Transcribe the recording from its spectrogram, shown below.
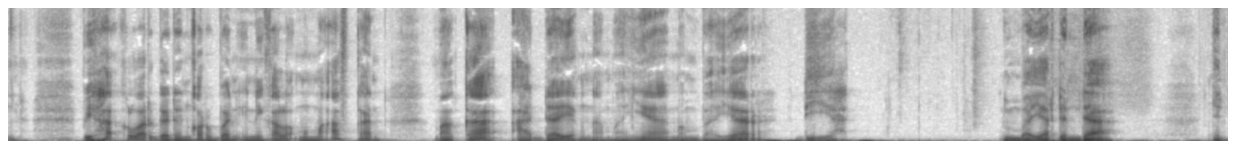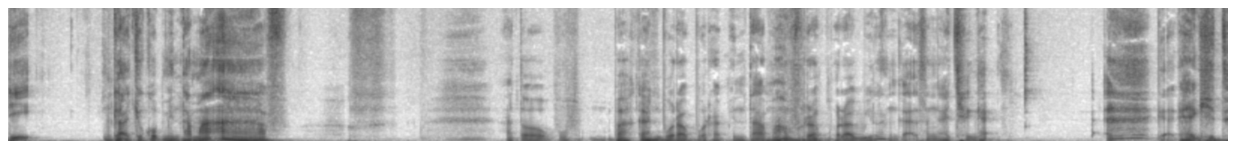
Pihak keluarga dan korban ini kalau memaafkan, maka ada yang namanya membayar diat. Membayar denda. Jadi nggak cukup minta maaf. Atau bahkan pura-pura minta maaf, pura-pura bilang nggak sengaja nggak Gak kayak gitu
